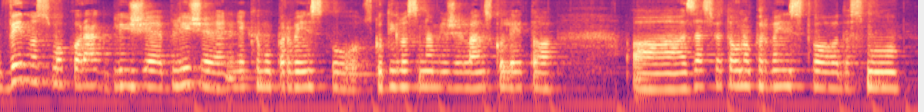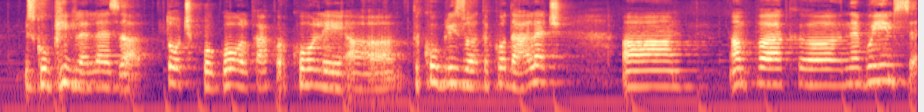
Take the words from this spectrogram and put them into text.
vedno smo korak bliže, bliže nekemu prvenstvu. Zgodilo se nam je že lansko leto, za svetovno prvenstvo, da smo izgubili le za točko, gol, kakorkoli, uh, tako blizu, a tako daleč. Uh, ampak uh, ne bojim se,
